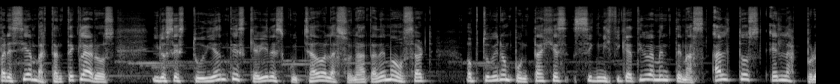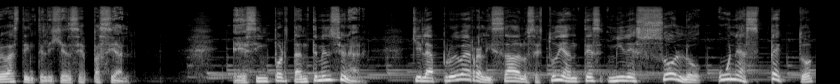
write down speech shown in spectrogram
parecían bastante claros y los estudiantes que habían escuchado la sonata de Mozart obtuvieron puntajes significativamente más altos en las pruebas de inteligencia espacial. Es importante mencionar que la prueba realizada a los estudiantes mide solo un aspecto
